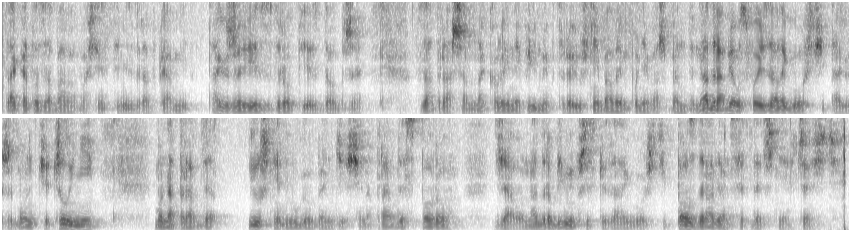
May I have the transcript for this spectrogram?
Taka to zabawa właśnie z tymi zdrabkami. Także jest zwrot, jest dobrze. Zapraszam na kolejne filmy, które już niebawem, ponieważ będę nadrabiał swoje zaległości. Także bądźcie czujni, bo naprawdę już niedługo będzie się naprawdę sporo działo. Nadrobimy wszystkie zaległości. Pozdrawiam serdecznie. Cześć.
